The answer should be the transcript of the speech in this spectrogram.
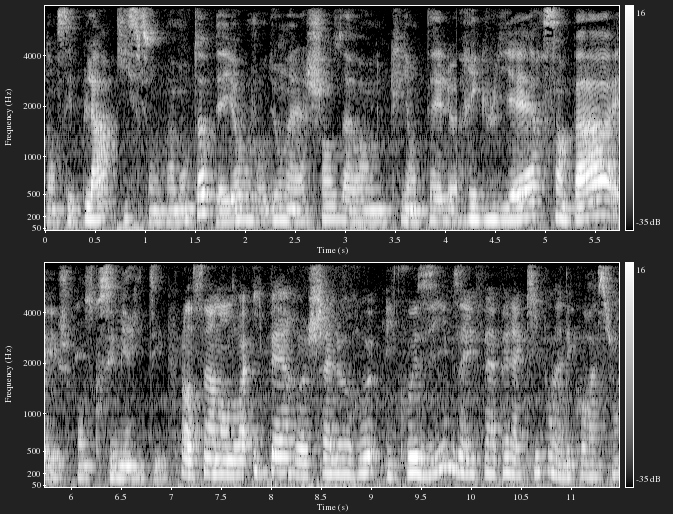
dans ses plats qui sont vraiment top. D'ailleurs, aujourd'hui, on a la chance d'avoir une clientèle régulière, sympa, et je pense que c'est mérité. Alors, c'est un endroit hyper euh, chaleureux et cosy. Vous avez fait appel à qui pour la décoration?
